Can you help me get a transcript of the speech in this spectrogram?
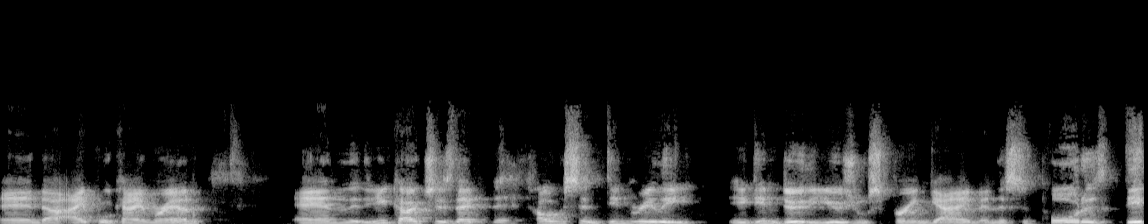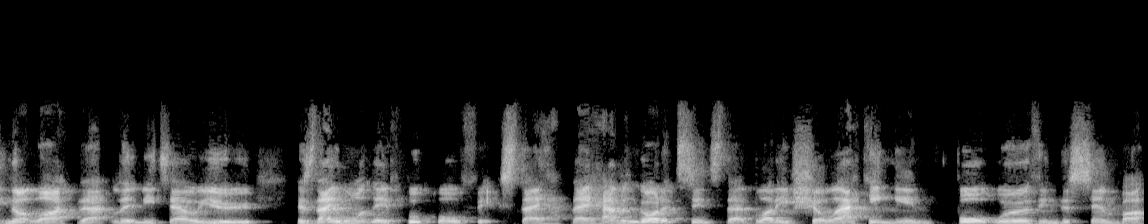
and uh, April came around. And the new coaches that Holgorsen didn't really he didn't do the usual spring game, and the supporters did not like that. Let me tell you, because they want their football fix. They they haven't got it since that bloody shellacking in Fort Worth in December,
